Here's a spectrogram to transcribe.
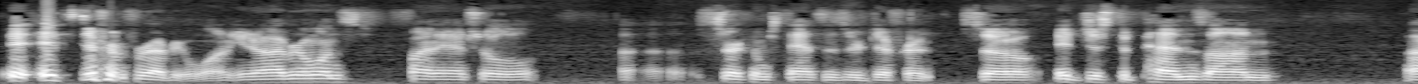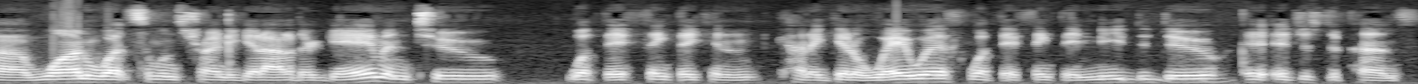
it, it's different for everyone. You know, everyone's financial uh, circumstances are different. So it just depends on uh, one, what someone's trying to get out of their game, and two, what they think they can kind of get away with, what they think they need to do. It, it just depends.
